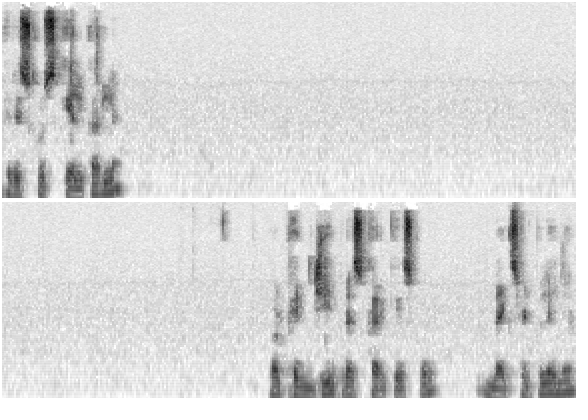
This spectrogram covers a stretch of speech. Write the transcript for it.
फिर इसको स्केल कर लें। और फिर जी प्रेस करके इसको बैक साइड पर ले जाए।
